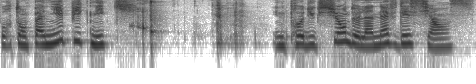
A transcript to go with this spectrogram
pour ton panier pique-nique. Une production de la Nef des Sciences.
